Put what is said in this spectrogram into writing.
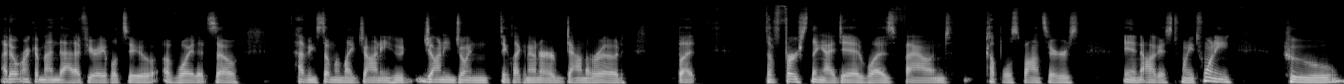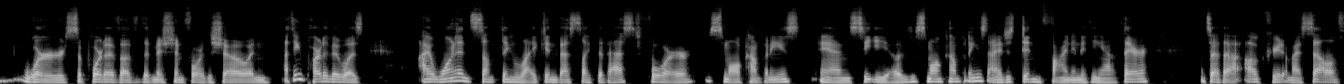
I don't recommend that if you're able to avoid it. So having someone like Johnny, who Johnny joined Think Like an Owner down the road, but the first thing I did was found a couple of sponsors in August 2020 who were supportive of the mission for the show. And I think part of it was I wanted something like Invest Like the Best for small companies and CEOs of small companies. I just didn't find anything out there. And so I thought I'll create it myself.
